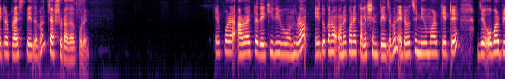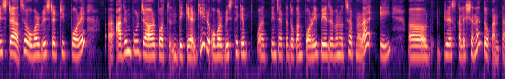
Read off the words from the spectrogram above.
এটার প্রাইস পেয়ে যাবেন চারশো টাকা করে। এরপরে আরও একটা দেখিয়ে দিব বন্ধুরা। এই দোকানে অনেক অনেক কালেকশন পেয়ে যাবেন। এটা হচ্ছে নিউ মার্কেটে যে ওভারব্রিজটা আছে ওভারব্রিজটার ঠিক পরে আজিমপুর যাওয়ার পথ দিকে আর কি। ওভারব্রিজ থেকে তিন চারটা দোকান পরেই পেয়ে যাবেন হচ্ছে আপনারা এই ড্রেস কালেকশানের দোকানটা।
